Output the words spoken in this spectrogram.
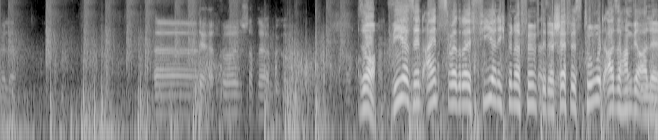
Hölle? Äh, Der hat wohl Schnapper bekommen. So, wir sind 1, 2, 3, 4 und ich bin der Fünfte. Der Chef ist tot, also haben wir alle.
